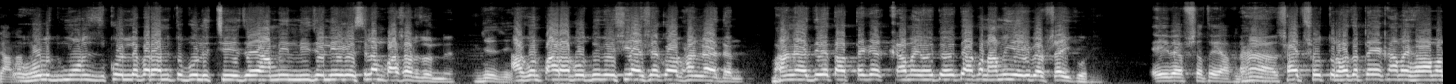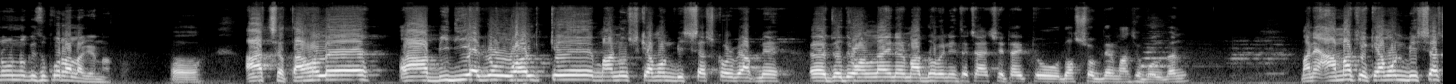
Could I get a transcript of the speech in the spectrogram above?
জানাবেন হলুদ মরিচ করলে পারে আমি তো বলেছি যে আমি নিজে নিয়ে গেছিলাম বাসার জন্য। এখন পাড়া প্রতিবেশী এসে কয় ভাঙায় দেন। ভাঙায় দিয়ে তার থেকে কামাই হইতে হইতে এখন আমি এই ব্যবসাই করি। এই ব্যবসাতে আপনি হ্যাঁ ষাট সত্তর হাজার টাকা কামাই হয় আমার অন্য কিছু করা লাগে না। ও আচ্ছা তাহলে বিডি অ্যাগ্রো ওয়ার্ল্ড কে মানুষ কেমন বিশ্বাস করবে? আপনি যদি অনলাইনের মাধ্যমে নিতে চায় সেটা একটু দর্শকদের মাঝে বলবেন। মানে আমাকে কেমন বিশ্বাস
